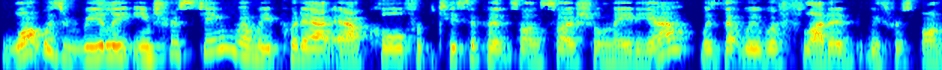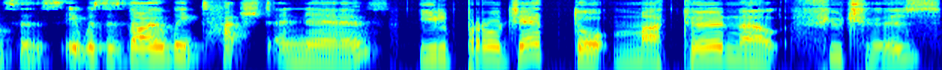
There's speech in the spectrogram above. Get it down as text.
What was really interesting when we put out our call for participants on social media was that we were flooded with responses. It was as though we'd touched a nerve. Il progetto Maternal Futures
